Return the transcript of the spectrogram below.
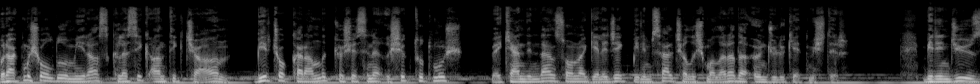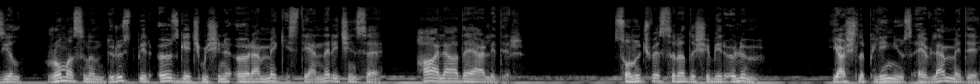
Bırakmış olduğu miras klasik antik çağın birçok karanlık köşesine ışık tutmuş ve kendinden sonra gelecek bilimsel çalışmalara da öncülük etmiştir. Birinci yüzyıl Roma'sının dürüst bir özgeçmişini öğrenmek isteyenler içinse hala değerlidir. Sonuç ve sıra dışı bir ölüm. Yaşlı Plinius evlenmedi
